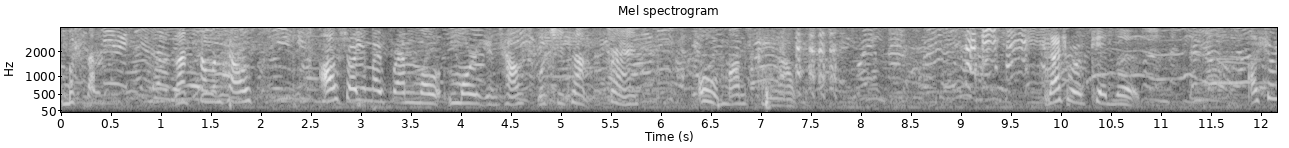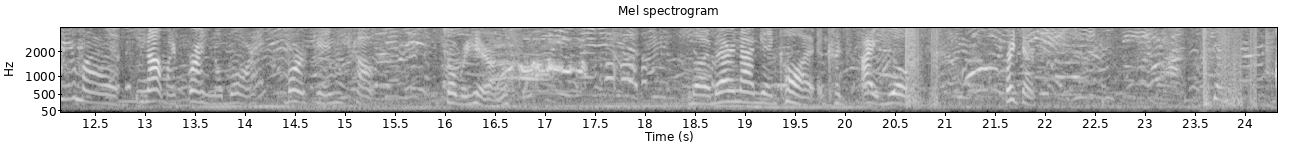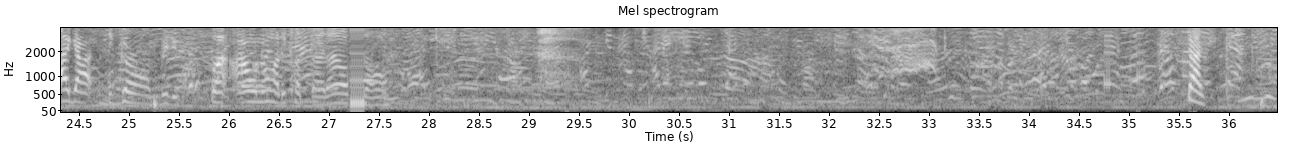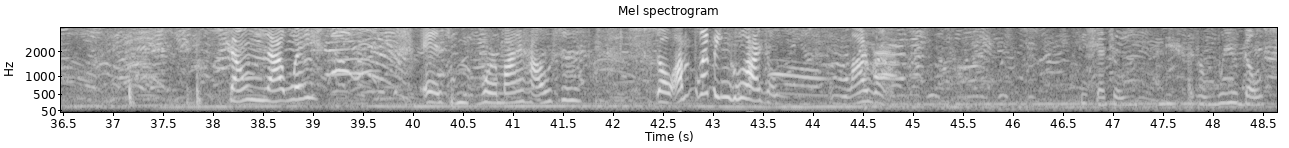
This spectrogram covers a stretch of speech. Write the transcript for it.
Bus stop. That's someone's house. I'll show you my friend Mo Morgan's house, which is not my friend. Oh, mom's coming out. That's where a kid lives. I'll show you my, not my friend no more, Morgan's house. It's over here on this side. But I better not get caught, because I will. Right there. I got the girl on video, but I don't know how to cut that out, so. Guys, down that way is where my house is. So I'm flipping you guys a lot around. These guys are these guys are weirdos.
